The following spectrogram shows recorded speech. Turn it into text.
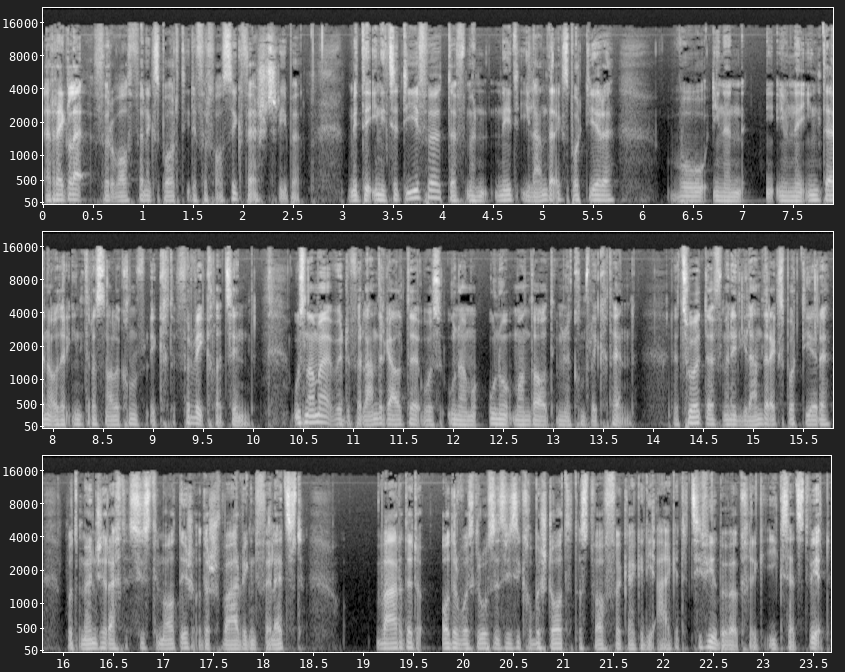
Waffenexport in der Verfassung festschreiben. Mit der Initiative darf man nicht in Länder exportieren, die in einen, in einen internen oder internationalen Konflikt verwickelt sind. Ausnahmen würden für Länder gelten, die ein UNO-Mandat in einem Konflikt haben. Dazu darf man nicht in Länder exportieren, wo die Menschenrechte systematisch oder schwerwiegend verletzt werden oder wo ein grosses Risiko besteht, dass die Waffe gegen die eigene Zivilbevölkerung eingesetzt wird.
